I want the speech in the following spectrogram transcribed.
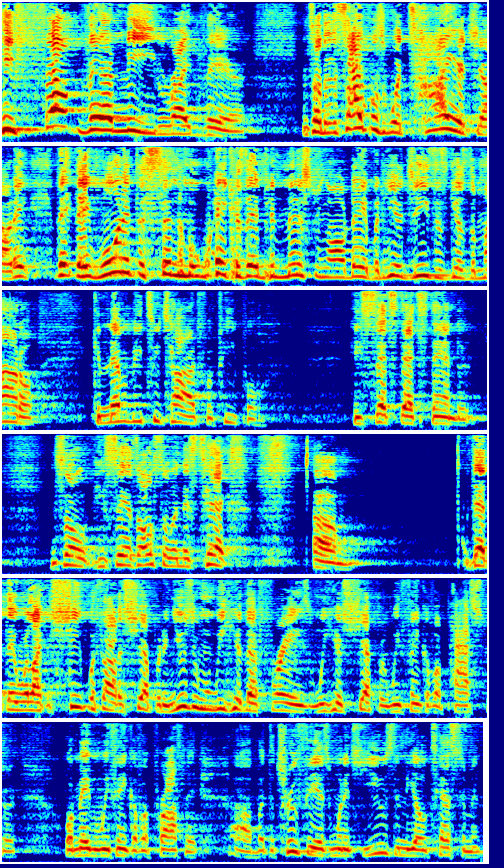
he felt their need right there. And so the disciples were tired, y'all. They, they, they wanted to send them away because they'd been ministering all day. But here Jesus gives the motto can never be too tired for people. He sets that standard. And so he says also in this text, um, that they were like a sheep without a shepherd. And usually, when we hear that phrase, when we hear shepherd, we think of a pastor or maybe we think of a prophet. Uh, but the truth is, when it's used in the Old Testament,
